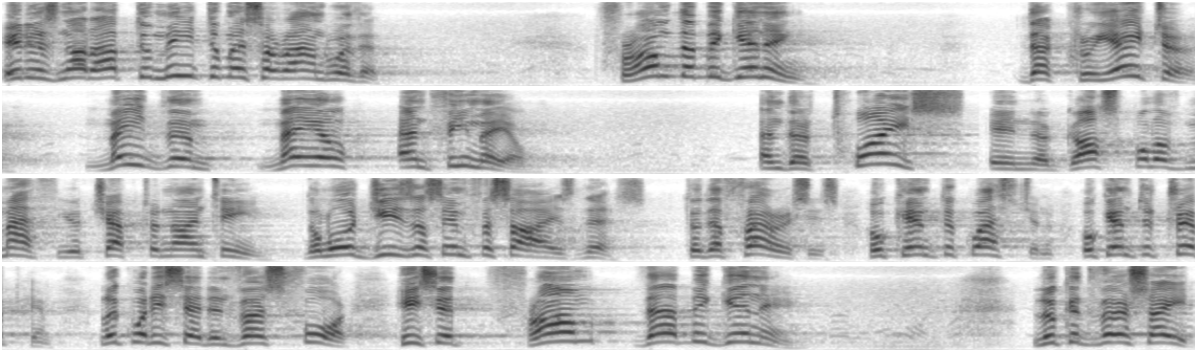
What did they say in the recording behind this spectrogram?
It is not up to me to mess around with it. From the beginning, the Creator made them male and female. And there twice in the Gospel of Matthew, chapter 19, the Lord Jesus emphasized this to the Pharisees who came to question, who came to trip him. Look what he said in verse 4. He said, From the beginning. Look at verse 8.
